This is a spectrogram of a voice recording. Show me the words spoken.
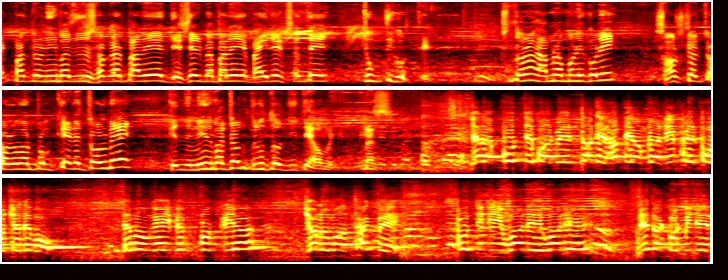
একমাত্র নির্বাচিত সরকার পারে দেশের ব্যাপারে, বাইরের সাথে চুক্তি করতে। সুতরাং আমরা মনে করি সংস্কার চলমান প্রক্রিয়াটা চলবে, কিন্তু নির্বাচন দ্রুত দিতে হবে। যারা পড়তে পারবেন, তাদের হাতে আমরা লিফলেট পৌঁছে দেব। এবং এই প্রক্রিয়া চলমান থাকবে প্রতিটি ওয়ার্ডে ওয়ার্ডে। নেতা কর্মীদের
